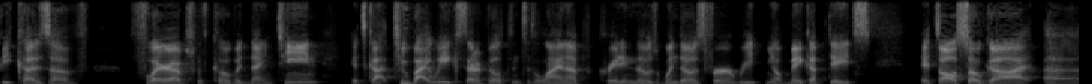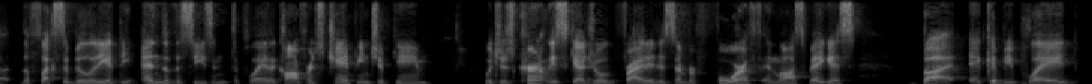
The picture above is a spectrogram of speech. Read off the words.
because of flare ups with COVID 19. It's got two bye weeks that are built into the lineup, creating those windows for re, you know make updates. It's also got uh, the flexibility at the end of the season to play the conference championship game, which is currently scheduled Friday, December 4th in Las Vegas, but it could be played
